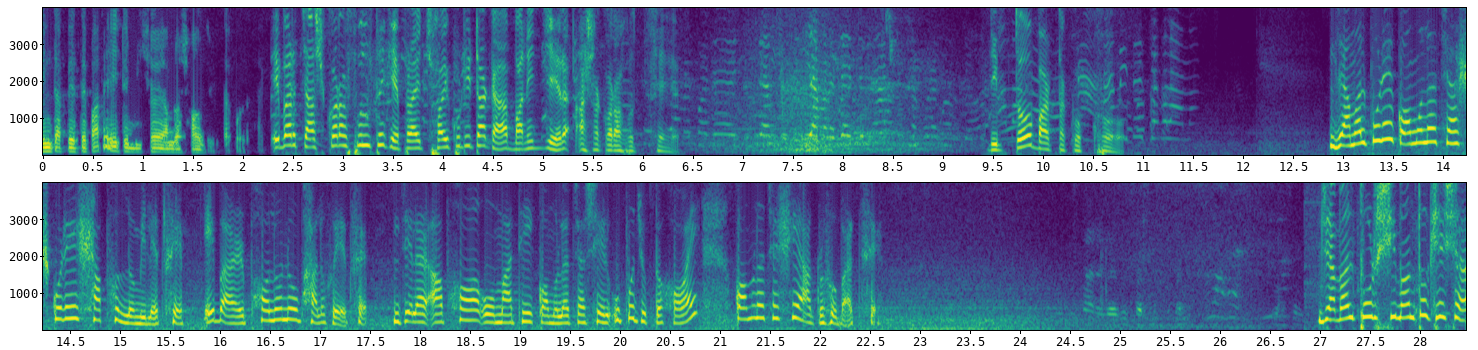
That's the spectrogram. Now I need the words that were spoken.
ঋণটা পেতে পারে এইটা বিষয়ে আমরা সহযোগিতা করে থাকি। এবার চাষ করা ফুল থেকে প্রায় ছয় কোটি টাকা বাণিজ্যের আশা করা হচ্ছে। দীপ্ত বার্তা কক্ষ। জামালপুরে কমলা চাষ করে সাফল্য মিলেছে। এবার ফলনও ভালো হয়েছে। জেলার আবহাওয়া ও মাটি কমলা চাষের উপযুক্ত হওয়ায় কমলা চাষে আগ্রহ বাড়ছে। জামালপুর সীমান্ত ঘেঁষা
